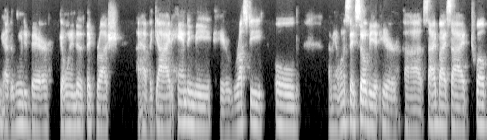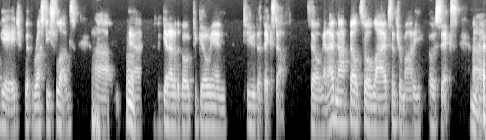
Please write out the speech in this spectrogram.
we had the wounded bear going into the thick brush. I have the guide handing me a rusty old, I mean, I want to say Soviet here, uh, side by side 12 gauge with rusty slugs. Um, Mm. uh, to get out of the boat to go in to the thick stuff. So, man, I've not felt so alive since Ramadi 06. Uh,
